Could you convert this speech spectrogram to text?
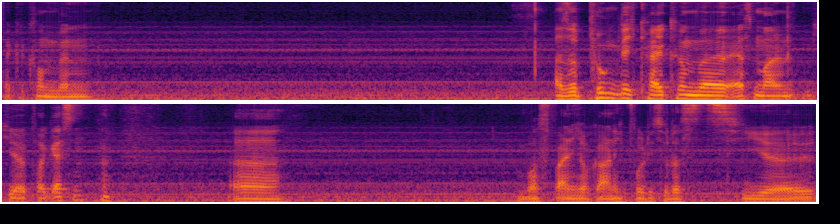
weggekommen bin. Also Pünktlichkeit können wir erstmal hier vergessen. äh, was war eigentlich auch gar nicht wirklich so das Ziel.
